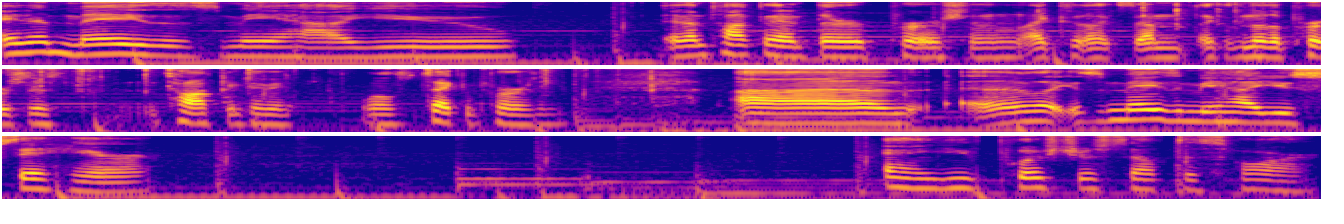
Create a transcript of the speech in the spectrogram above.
It amazes me how you and I'm talking in third person, like like I'm like another person talking to me. Well, second person. And, and like it's amazing me how you sit here and you've pushed yourself this far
